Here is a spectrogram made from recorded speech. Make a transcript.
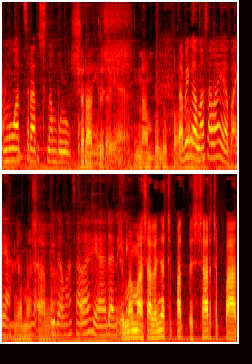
muat 160 pohon itu ya. 160 pohon. Tapi nggak masalah ya Pak ya? Nggak masalah. tidak masalah ya. Dan Cuma ini masalahnya cepat besar, cepat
